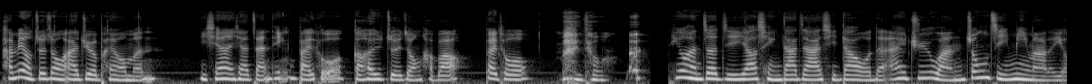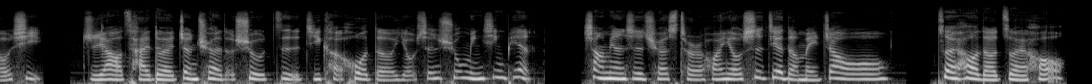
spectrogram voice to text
还没有追踪我 IG 的朋友们，你先按一下暂停，拜托，赶快去追踪好不好？拜托。拜托，听完这集，邀请大家一起到我的 IG 玩终极密码的游戏，只要猜对正确的数字，即可获得有声书明信片，上面是 Chester 环游世界的美照哦。最后的最后，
